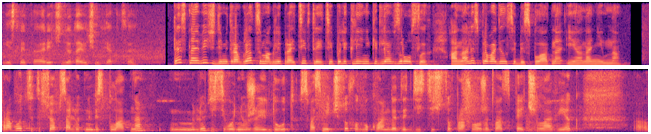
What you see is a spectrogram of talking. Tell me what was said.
если это речь идет о ВИЧ-инфекции. Тест на ВИЧ димитровградцы могли пройти в третьей поликлинике для взрослых. Анализ проводился бесплатно и анонимно. Проводится это все абсолютно бесплатно. Люди сегодня уже идут. С 8 часов, вот буквально до 10 часов прошло уже 25 человек. Э,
